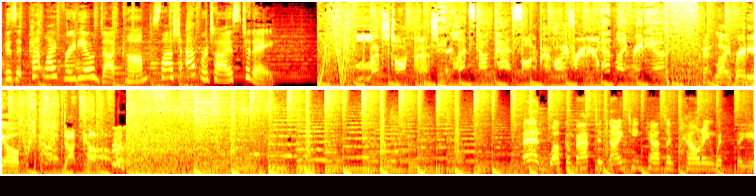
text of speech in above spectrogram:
visit PetLifeRadio.com slash advertise today. Let's talk pets. Let's talk pets on Pet Life Radio. Pet Life Radio. PetLifeRadio.com. And welcome back to 19 Cats and Counting with the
